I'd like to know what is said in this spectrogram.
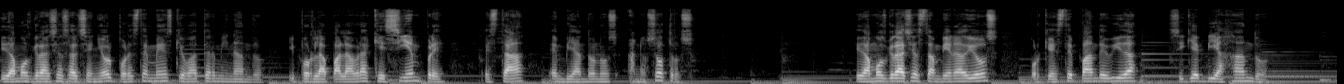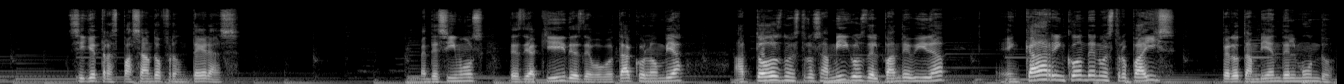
y damos gracias al Señor por este mes que va terminando y por la palabra que siempre está enviándonos a nosotros. Y damos gracias también a Dios porque este pan de vida sigue viajando, sigue traspasando fronteras. Bendecimos desde aquí, desde Bogotá, Colombia, a todos nuestros amigos del pan de vida en cada rincón de nuestro país, pero también del mundo.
